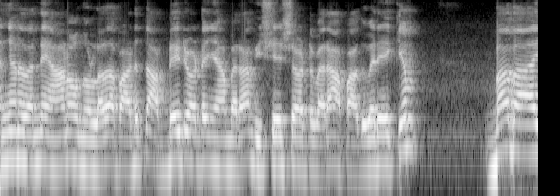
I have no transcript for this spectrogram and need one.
അങ്ങനെ തന്നെയാണോ എന്നുള്ളത്. അപ്പോൾ അടുത്ത അപ്ഡേറ്റുമായിട്ട് ഞാൻ വരാം. വിശേഷമായിട്ട് വരാം. അപ്പോൾ അതുവരേക്കും. ബ ബൈ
